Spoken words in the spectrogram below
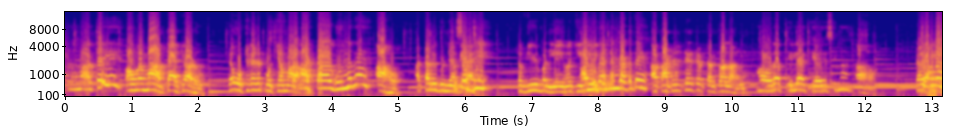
ਝਾੜੂ ਮਾਰਤਾ ਹੀ ਆਉਂ ਮੈਂ ਮਾਰਤਾ ਹੈ ਝਾੜੂ। ਤੇ ਉੱਠ ਕੇ ਤੇ ਪੋਚਾ ਮਾਰ ਆਟਾ ਗੁੰਨਦਾ ਆਹੋ ਆਟਾ ਵੀ ਗੁੰਨਿਆ ਪਿਆ ਹੈ। ਸਬਜੀ ਸਬਜ਼ੀ ਵੀ ਬਣੀ ਹੋਈ ਹੈ ਚੀਜ਼ ਆਲੂ ਤੇ- ਬੈਂਗਣ ਕੱਟਦੇ ਆ? ਕੱਟ ਦਿੱਤੇ ਤੇ ਤੜਕਾ ਲਾ ਲਈ। ਹਾਂ ਰਾਤੀ ਲੈ ਕੇ ਆਏ ਸੀ ਨਾ। ਆਹੋ। ਚੱਲ ਚਲੋ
